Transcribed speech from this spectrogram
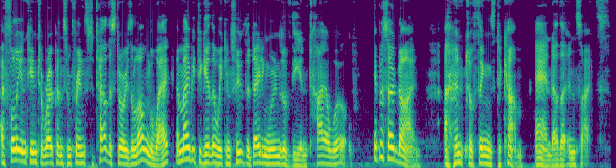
I fully intend to rope in some friends to tell the stories along the way, and maybe together we can soothe the dating wounds of the entire world. Episode 9 A Hint of Things to Come and Other Insights.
